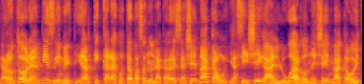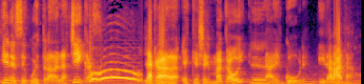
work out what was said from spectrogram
La doctora empieza a investigar qué carajo está pasando en la cabeza de Jen McAvoy y así llega al lugar donde Jen McAvoy tiene secuestradas a las chicas. La cagada es que Jen McAvoy la descubre y la mata.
